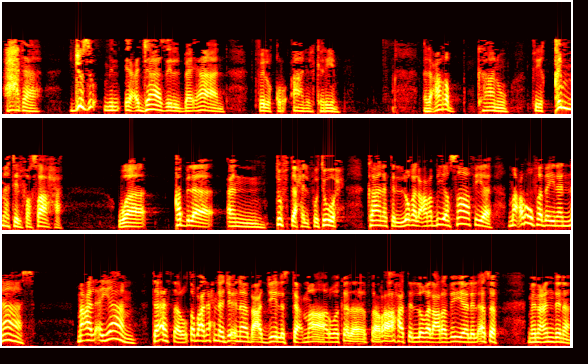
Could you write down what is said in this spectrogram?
هذا جزء من إعجاز البيان في القرآن الكريم. العرب كانوا في قمة الفصاحة. وقبل أن تفتح الفتوح كانت اللغة العربية صافية معروفة بين الناس. مع الأيام تأثروا. طبعا إحنا جئنا بعد جيل استعمار وكذا فراحت اللغة العربية للأسف من عندنا.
